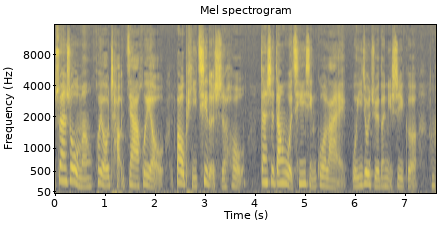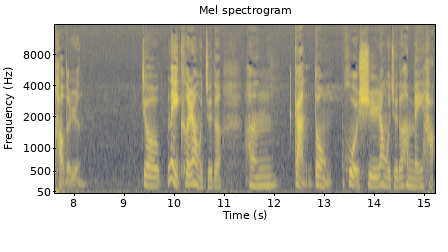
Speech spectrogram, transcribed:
虽然说我们会有吵架，会有暴脾气的时候，但是当我清醒过来，我依旧觉得你是一个很好的人。就那一刻让我觉得很感动，或者是让我觉得很美好。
